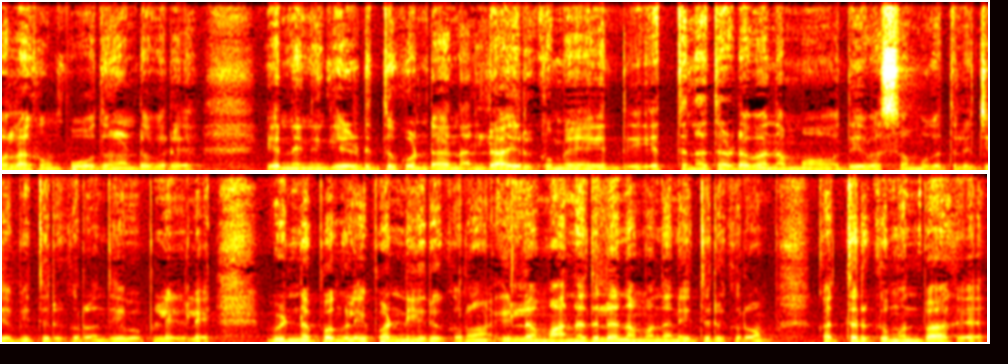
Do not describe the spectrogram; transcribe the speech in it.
உலகம் போதும் ஆண்டவரே. என்னை நீங்கள் எடுத்துக்கொண்டால் நல்லா இருக்குமே என்று எத்தனை தடவை நம்ம தேவ சமூகத்தில் ஜபித்திருக்கிறோம் தேவ பிள்ளைகளை. விண்ணப்பங்களை பண்ணி இருக்கிறோம் இல்லை மனதில் நம்ம நினைத்திருக்கிறோம் கத்தருக்கு முன்பாக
